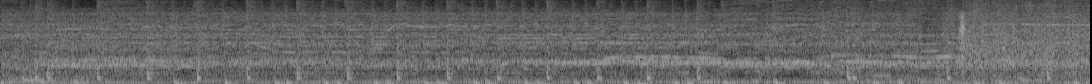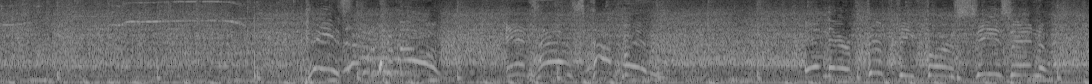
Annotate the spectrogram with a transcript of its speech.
Season,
